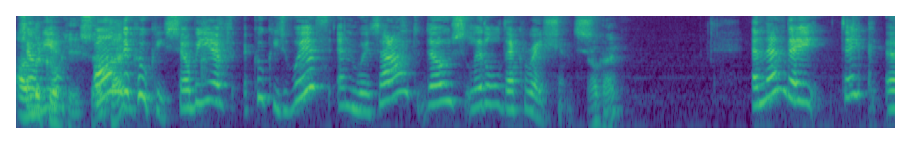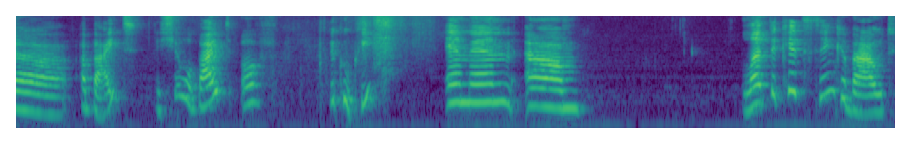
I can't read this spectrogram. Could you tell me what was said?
on so the cookies. Okay. On the cookies. So we have cookies with and without those little decorations. Okay. And then they take uh, a bite. They show a bite of the cookie, and then um, let the kid think about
